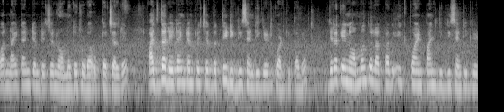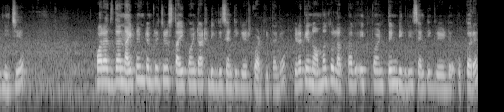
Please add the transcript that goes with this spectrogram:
ਔਰ ਨਾਈਟ ਟਾਈਮ ਟੈਂਪਰੇਚਰ ਨਾਰਮਲ ਤੋਂ ਥੋੜਾ ਉੱਪਰ ਚੱਲ ਰਿਹਾ ਅੱਜ ਦਾ day time temperature 32 degree centigrade record ਕੀਤਾ ਗਿਆ ਜਿਹੜਾ ਕਿ ਨਾਰਮਲ ਤੋਂ ਲਗਭਗ 1.5 ਡਿਗਰੀ ਸੈਂਟੀਗ੍ਰੇਡ ਨੀਚੇ ਹੈ। ਔਰ ਅੱਜ ਦਾ night time temperature 27.8 degree centigrade record ਕੀਤਾ ਗਿਆ, ਜਿਹੜਾ ਕਿ ਨਾਰਮਲ ਤੋਂ ਲਗਭਗ 1.3 ਡਿਗਰੀ ਸੈਂਟੀਗ੍ਰੇਡ ਉੱਪਰ ਹੈ।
